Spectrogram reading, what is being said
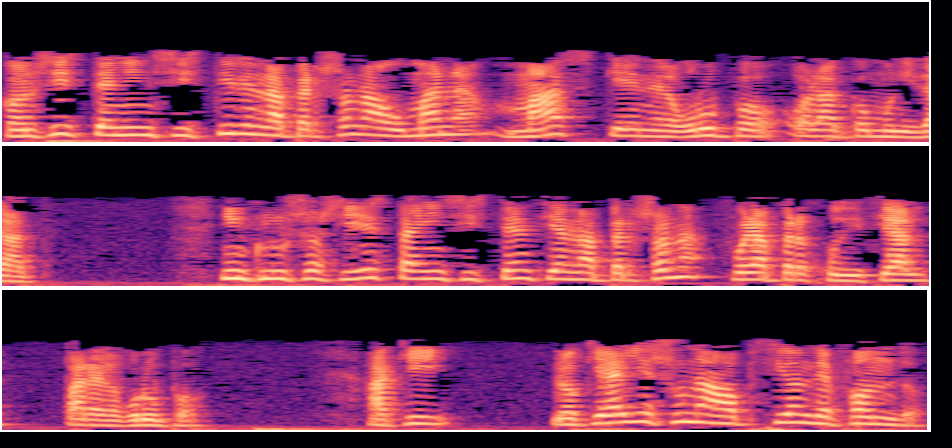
consiste en insistir en la persona humana más que en el grupo o la comunidad incluso si esta insistencia en la persona fuera perjudicial para el grupo. Aquí lo que hay es una opción de fondo,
